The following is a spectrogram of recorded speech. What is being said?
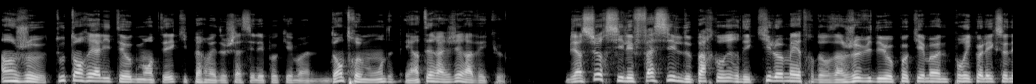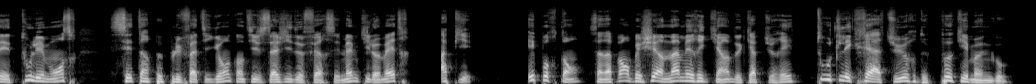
un jeu tout en réalité augmentée qui permet de chasser les Pokémon d'entre-monde et interagir avec eux. Bien sûr, s'il est facile de parcourir des kilomètres dans un jeu vidéo Pokémon pour y collectionner tous les monstres, c'est un peu plus fatigant quand il s'agit de faire ces mêmes kilomètres à pied. Et pourtant, ça n'a pas empêché un Américain de capturer toutes les créatures de Pokémon Go.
